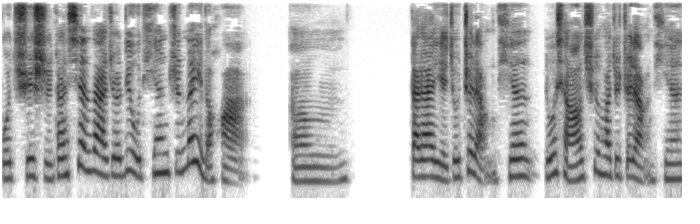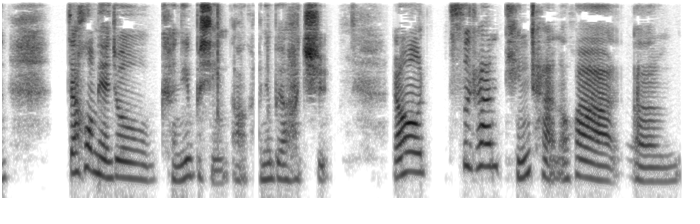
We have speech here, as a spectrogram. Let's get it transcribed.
波趋势，但现在这六天之内的话，嗯，大概也就这两天。如果想要去的话，就这两天，在后面就肯定不行啊，肯定不要去。然后四川停产的话，嗯，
